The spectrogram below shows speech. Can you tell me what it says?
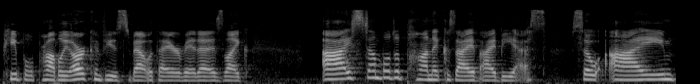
people probably are confused about with Ayurveda is like, I stumbled upon it because I have IBS. So I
